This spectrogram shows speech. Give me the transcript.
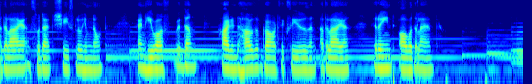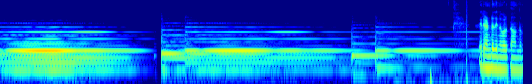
Athaliah, so that she slew him not. And he was with them, hid in the house of God six years, and Athaliah reigned over the land. രണ്ട് ദിനവൃത്താന്തം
